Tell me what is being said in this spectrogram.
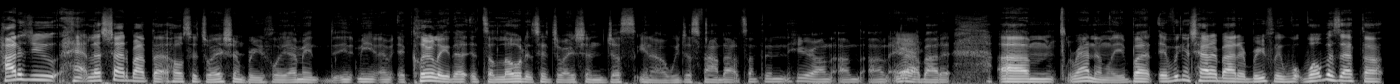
how did you ha- let's chat about that whole situation briefly i mean i mean it, clearly that it's a loaded situation just you know we just found out something here on on, on air Yeah. about it um randomly but if we can chat about it briefly wh- what was at the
